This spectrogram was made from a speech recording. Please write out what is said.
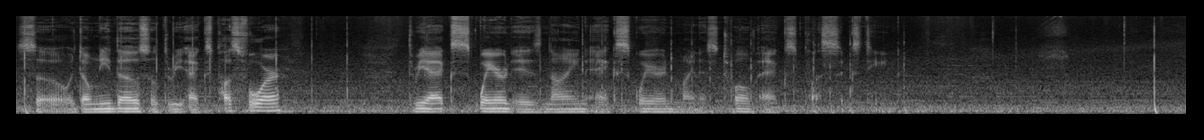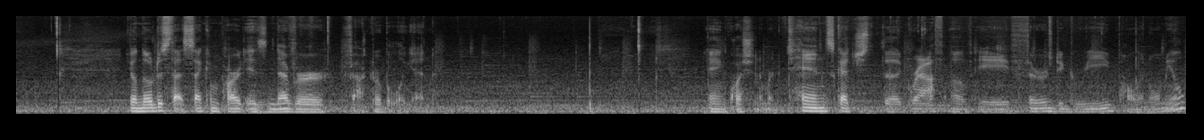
So I don't need those, so 3x plus 4. 3x squared is 9x squared minus 12x plus 16. You'll notice that second part is never factorable again. And question number 10, sketch the graph of a third degree polynomial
